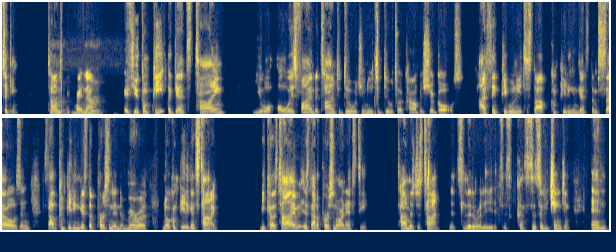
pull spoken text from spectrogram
ticking. Time's mm. ticking right now. Mm if you compete against time, you will always find the time to do what you need to do to accomplish your goals. I think people need to stop competing against themselves and stop competing against the person in the mirror. No, compete against time because time is not a person or an entity. Time is just time. It's literally, it's, it's consistently changing. And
